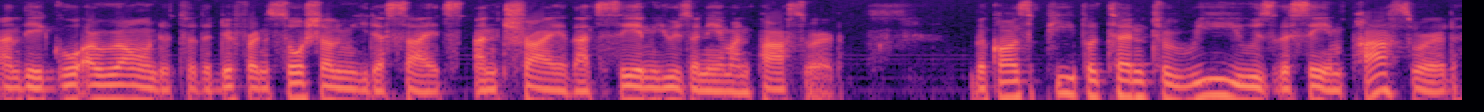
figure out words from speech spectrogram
and they go around to the different social media sites and try that same username and password. Because people tend to reuse the same password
